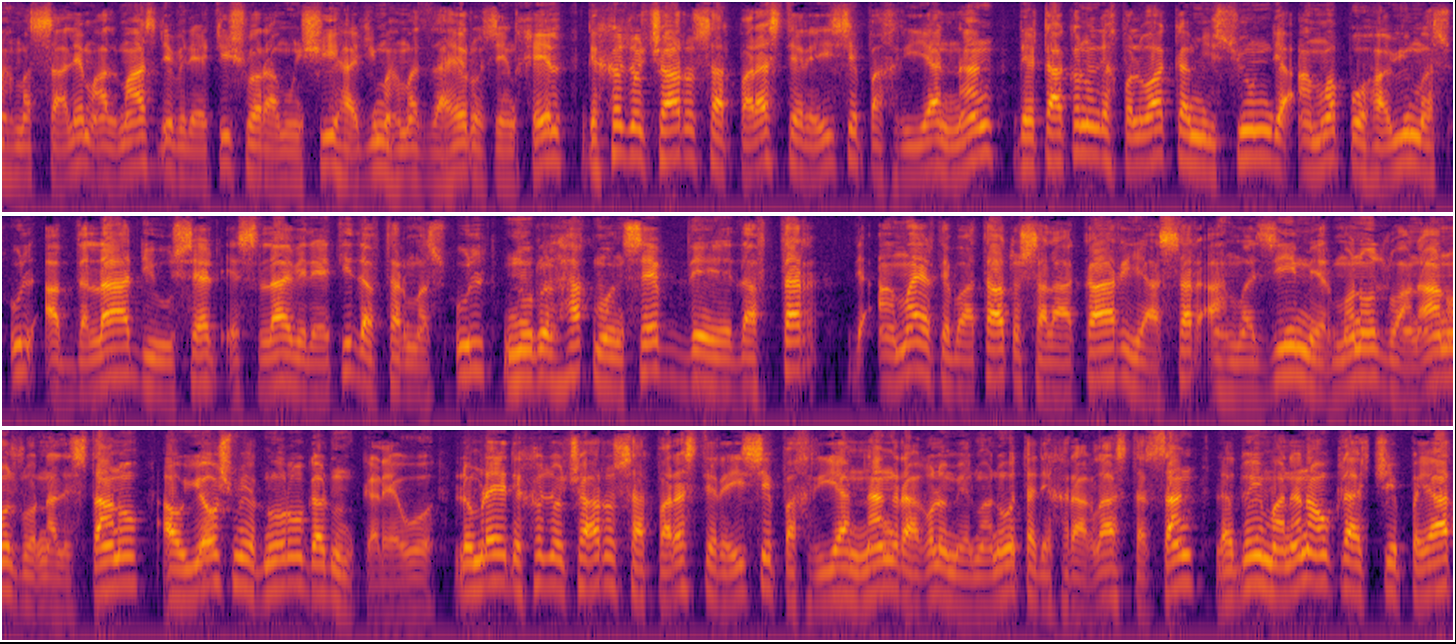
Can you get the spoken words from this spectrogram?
محمد سالم الماس، د ولایتي شورا منشي حاجي محمد ظاهر حسېن خېل، د ښځو چارو سرپرستې رئیسې فخریه ننګ، د ټاکنو د خپلواک کمېسیون د عامه پوهاوي مسؤل عبدالله، د یوسېډ اصلاح ولایتي دفتر مسؤل نورالحق منصف، د دفتر. د عامه ارتباطاتو سلاکار یاسر احمدزي مېرمنو، ځوانانو، ژورنالېستانو او یو شمېر نورو ګډون کړی و. لومړی د ښځو چارو سرپرستې رئیسې فخریه ننګ راغلو مېلمنو ته د ښه راغلاست تر څنګ له دوی مننه وکړه چې په یاد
